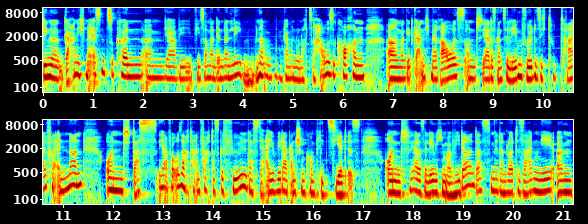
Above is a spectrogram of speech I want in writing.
Dinge gar nicht mehr essen zu können, ähm, ja, wie, wie soll man denn dann leben? Ne? Dann kann man nur noch zu Hause kochen, ähm, man geht gar nicht mehr raus und ja, das ganze Leben würde sich total verändern. Und das ja, verursacht einfach das Gefühl, dass der Ayurveda ganz schön kompliziert ist. Und ja, das erlebe ich immer wieder, dass mir dann Leute sagen, nee, ähm,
